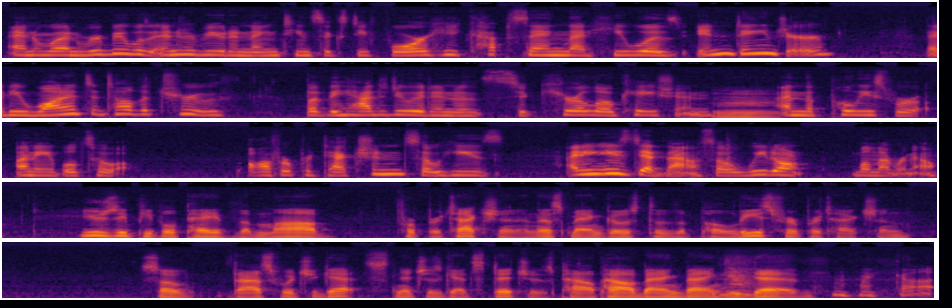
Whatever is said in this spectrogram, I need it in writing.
And when Ruby was interviewed in 1964, he kept saying that he was in danger, that he wanted to tell the truth, but they had to do it in a secure location, and the police were unable to offer protection. So he's, I mean, he's dead now, so we don't, we'll never know. Usually people pay the mob for protection, and this man goes to the police for protection. So that's what you get. Snitches get stitches. Pow, pow, bang, bang. He dead. Oh my god.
